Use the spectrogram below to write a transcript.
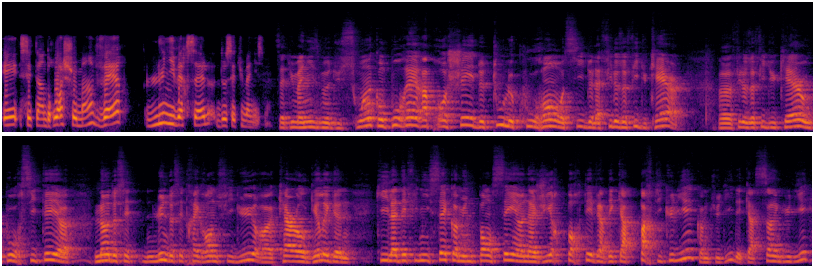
Et c'est un droit chemin vers l'universel de cet humanisme. Cet humanisme du soin qu'on pourrait rapprocher de tout le courant aussi de la philosophie du care, philosophie du care, ou pour citer l'une de, ses, de ses très grandes figures, euh, Carol Gilligan, qui la définissait comme une pensée et un agir porté vers des cas particuliers, comme tu dis, des cas singuliers,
